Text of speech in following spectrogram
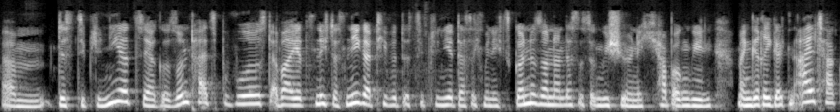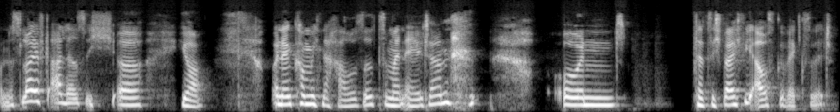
ähm, diszipliniert, sehr gesundheitsbewusst, aber jetzt nicht das Negative diszipliniert, dass ich mir nichts gönne, sondern das ist irgendwie schön. Ich habe irgendwie meinen geregelten Alltag und es läuft alles. Ich, äh, ja. Und dann komme ich nach Hause zu meinen Eltern und plötzlich war ich wie ausgewechselt.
